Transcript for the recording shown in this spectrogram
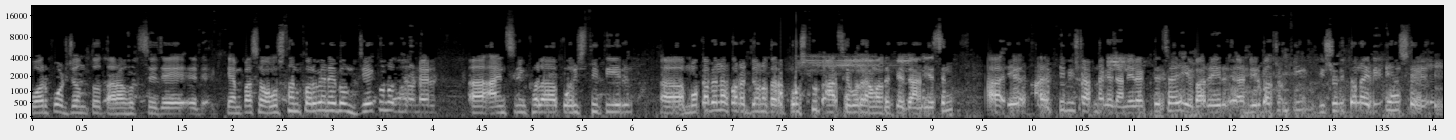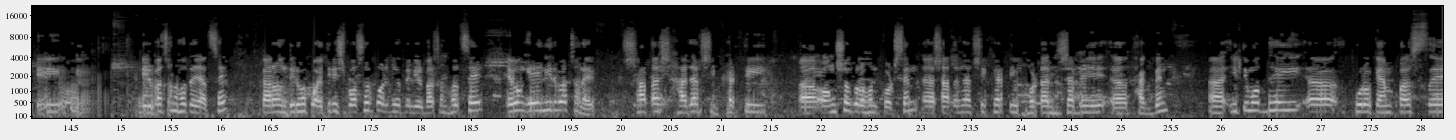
পর পর্যন্ত তারা হচ্ছে যে ক্যাম্পাসে অবস্থান করবেন এবং যে কোনো ধরনের আইন শৃঙ্খলা পরিস্থিতির মোকাবেলা করার জন্য তারা প্রস্তুত আছে বলে আমাদেরকে জানিয়েছেন। আরেকটি বিষয় আপনাকে জানিয়ে রাখতে চাই, এবারের নির্বাচনটি বিশ্ববিদ্যালয়ের ইতিহাসে এই নির্বাচন হতে যাচ্ছে, কারণ দীর্ঘ পঁয়ত্রিশ বছর পর যেহেতু নির্বাচন হচ্ছে, এবং এই নির্বাচনে সাতাশ হাজার শিক্ষার্থী অংশগ্রহণ করছেন সাতাশ হাজার শিক্ষার্থী ভোটার হিসাবে থাকবেন। ইতিমধ্যেই পুরো ক্যাম্পাসে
